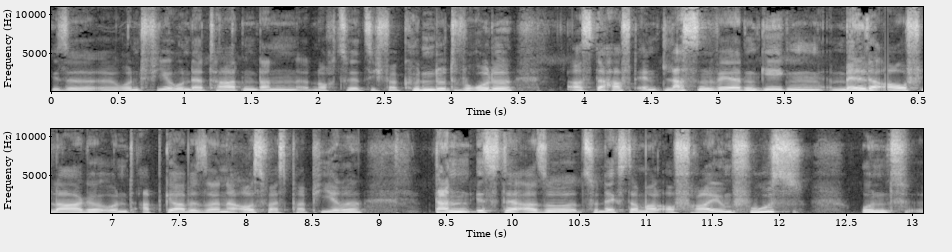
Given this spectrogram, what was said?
diese äh, rund 400 Taten dann noch zusätzlich verkündet wurde, aus der Haft entlassen werden gegen Meldeauflage und Abgabe seiner Ausweispapiere. Dann ist er also zunächst einmal auf freiem Fuß und äh,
